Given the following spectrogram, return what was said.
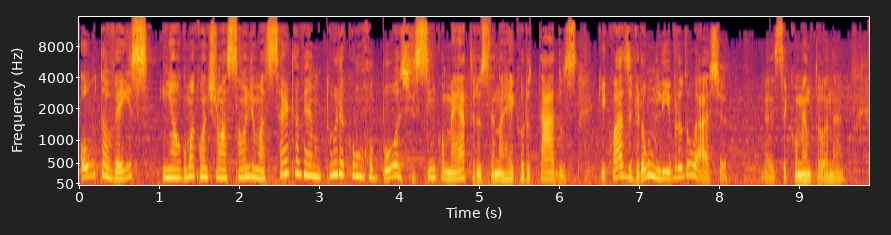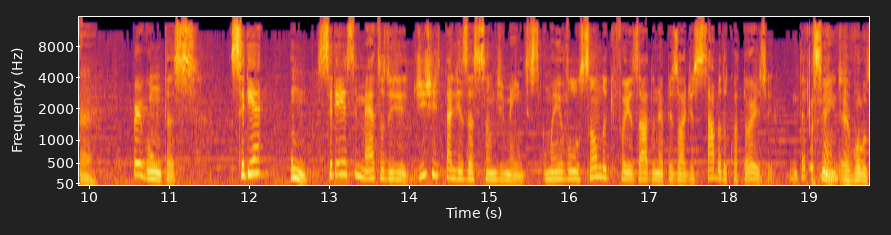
Ou talvez em alguma continuação de uma certa aventura com robôs de 5 metros sendo recrutados, que quase virou um livro do Asha. Você comentou, né? É. Perguntas. Seria um, seria esse método de digitalização de mentes uma evolução do que foi usado no episódio sábado 14? Interessante. Sim, evolu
